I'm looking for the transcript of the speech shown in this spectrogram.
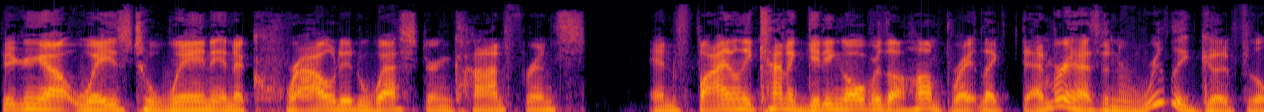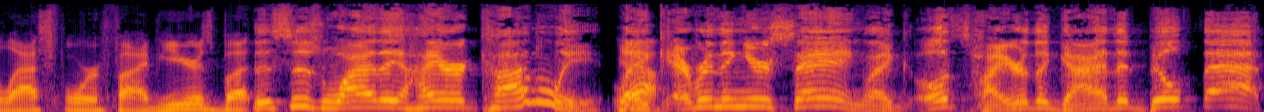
figuring out ways to win in a crowded Western Conference, and finally kind of getting over the hump, right? Like Denver has been really good for the last four or five years, but This is why they hired Connelly. Like Yeah. everything you're saying, like let's hire the guy that built that.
